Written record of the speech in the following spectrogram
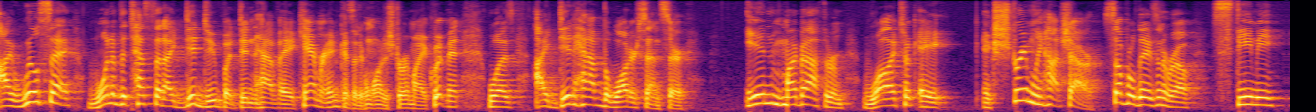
I will say one of the tests that I did do but didn't have a camera in because I didn't want to destroy my equipment was I did have the water sensor in my bathroom while I took a extremely hot shower, several days in a row, steamy,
